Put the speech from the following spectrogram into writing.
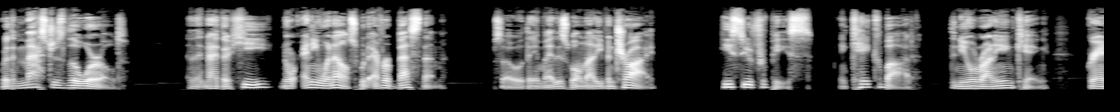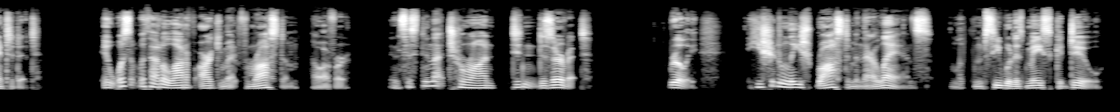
were the masters of the world, and that neither he nor anyone else would ever best them, so they might as well not even try. He sued for peace, and Kay Kabad, the new Iranian king, granted it. It wasn't without a lot of argument from Rostam, however, insisting that Turan didn't deserve it. Really, he should unleash Rostam in their lands and let them see what his mace could do.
